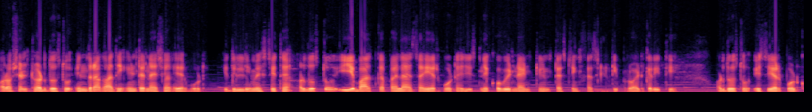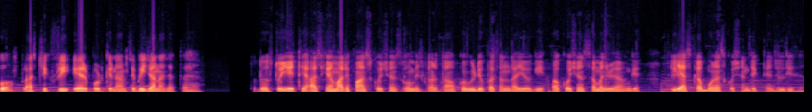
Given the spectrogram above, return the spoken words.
और ऑप्शन थर्ड दोस्तों, इंदिरा गांधी इंटरनेशनल एयरपोर्ट ये दिल्ली में स्थित है। और दोस्तों, ये भारत का पहला ऐसा एयरपोर्ट है जिसने COVID nineteen testing facility provide करी थी। और दोस्तों, इस एयरपोर्ट को प्लास्टिक फ्री एयरपोर्ट के नाम से भी जाना जाता है। तो दोस्तों, ये थे आज के हमारे पाँच क्वेश्चंस उम्मीद करता हूँ आपको वीडियो पसंद आई होगी और क्वेश्चन समझ में आएँगे चलिए आज का बोनस क्वेश्चन देखते हैं जल्दी से।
